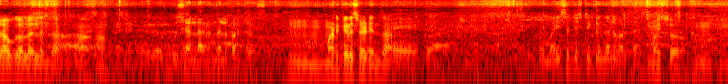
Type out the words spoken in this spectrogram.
ಜಾವಗಲ್ ಅಲ್ಲಿಂದ? ಹಾಂ ಹಾಂ ಇದು ಕುಶಾಲನಗರದಲ್ಲಿ ಬರ್ತವೆ ಸರ್. ಹ್ಞೂ ಮಡಿಕೇರಿ ಸೈಡಿಂದ? ಮತ್ತೆ ಇದು ಮೈಸೂರು ಡಿಸ್ಟಿಕ್ಕಿಂದಲೂ ಬರ್ತವೆ ಸರ್. ಮೈಸೂರು ಹ್ಞೂ ಹ್ಞೂ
